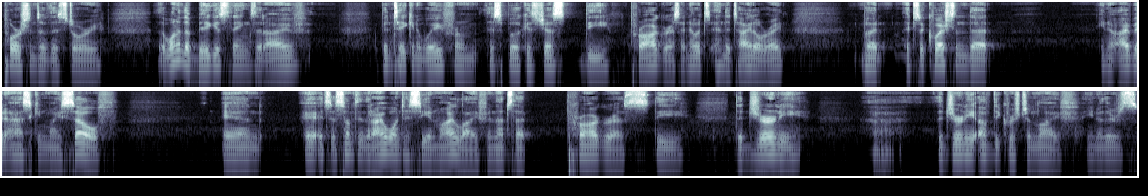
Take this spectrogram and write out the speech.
portions of this story. One of the biggest things that I've been taken away from this book is just the progress. I know it's in the title, right? But it's a question that you know I've been asking myself and it's a, something that I want to see in my life, and that's that progress, the the journey, uh, the journey of the Christian life. You know, there's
